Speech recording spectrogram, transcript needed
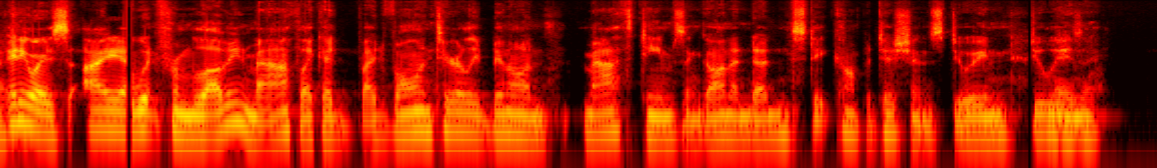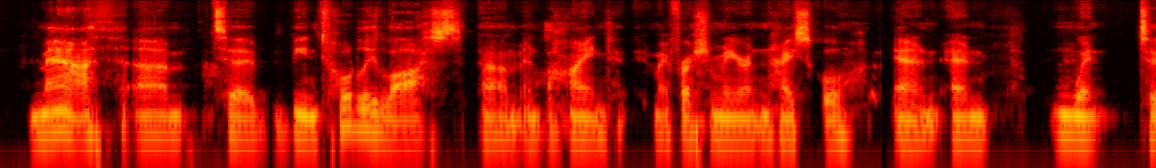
Anyways, I uh, went from loving math, like I'd, I'd voluntarily been on math teams and gone and done state competitions doing doing Amazing. math, um, to being totally lost um, and behind my freshman year in high school, and and went to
